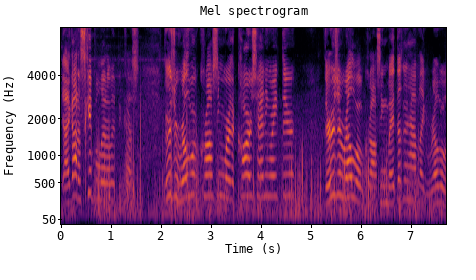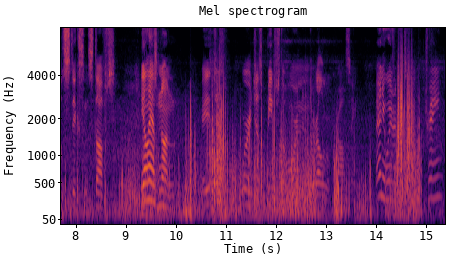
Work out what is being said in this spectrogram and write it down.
Yeah, I gotta skip a little bit because there's a railroad crossing where the car is heading right there. There is a railroad crossing, but it doesn't have like railroad sticks and stuffs. It only has none. It's just where it just beeps the horn in the railroad crossing. But Anyways, we're continuing the train.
